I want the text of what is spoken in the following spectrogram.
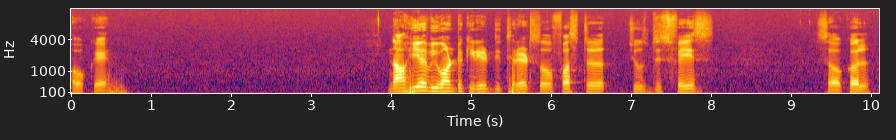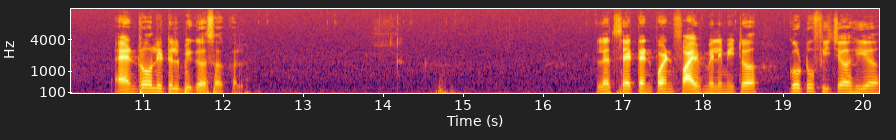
okay now here we want to create the thread. So first uh, choose this face circle and draw little bigger circle. Let's say 10.5 millimeter. Go to feature here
